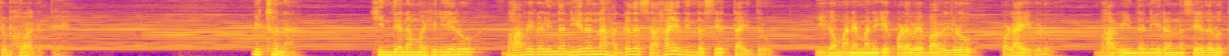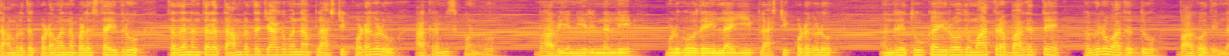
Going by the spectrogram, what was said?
ಶುಭವಾಗುತ್ತೆ. ಮಿಥುನ ಹಿಂದೆ ನಮ್ಮ ಹಿರಿಯರು ಬಾವಿಗಳಿಂದ ನೀರನ್ನು ಹಗ್ಗದ ಸಹಾಯದಿಂದ ಸೇದ್ತಾ ಇದ್ರು. ಈಗ ಮನೆ ಮನೆಗೆ ಕೊಳವೆ ಬಾವಿಗಳು, ಕೊಳಾಯಿಗಳು. ಬಾವಿಯಿಂದ ನೀರನ್ನು ಸೇದಲು ತಾಮ್ರದ ಕೊಡವನ್ನು ಬಳಸ್ತಾ ಇದ್ರು. ತದನಂತರ ತಾಮ್ರದ ಜಾಗವನ್ನು ಪ್ಲಾಸ್ಟಿಕ್ ಕೊಡಗಳು ಆಕ್ರಮಿಸಿಕೊಂಡ್ವು ಬಾವಿಯ ನೀರಿನಲ್ಲಿ ಮುಳುಗೋದೇ ಇಲ್ಲ. ಈ ಪ್ಲಾಸ್ಟಿಕ್ ಕೊಡಗಳು ಅಂದರೆ ತೂಕ ಇರೋದು ಮಾತ್ರ ಬಾಗತ್ತೆ, ಹಗುರವಾದದ್ದು ಬಾಗೋದಿಲ್ಲ.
